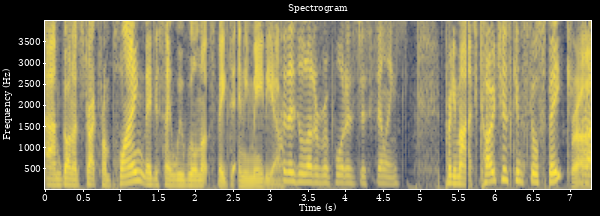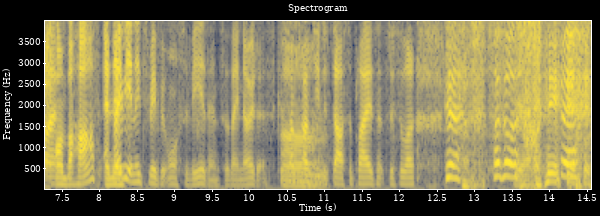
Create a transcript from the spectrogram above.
um, gone on strike from playing. They're just saying we will not speak to any media. so there's a lot of reporters just filling. Pretty much, coaches can still speak Right. on behalf, and Maybe there's- it needs to be a bit more severe then, so they notice. Because sometimes you just ask the players, and it's just a lot. Of, yeah, I thought. Yeah.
